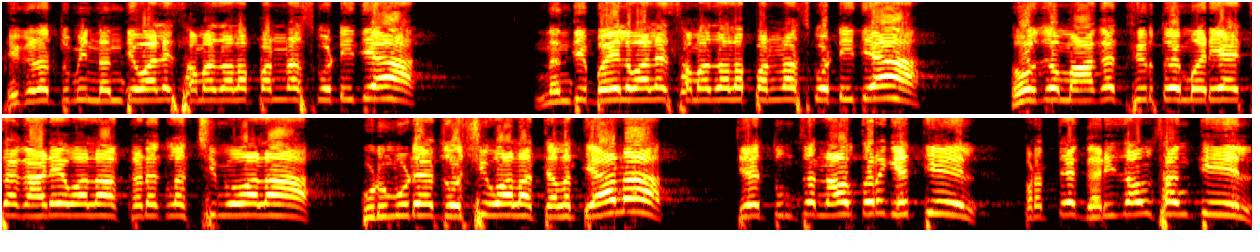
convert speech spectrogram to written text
इकडं तुम्ही नंदीवाले समाजाला पन्नास कोटी द्या. नंदी बैलवाले समाजाला पन्नास कोटी द्या. हो जो मागत फिरतोय मर्यायचा गाडेवाला कडक लक्ष्मीवाला कुडमुड्या जोशीवाला त्याला द्या ना. ते तुमचं नाव तर घेतील प्रत्येक घरी जाऊन सांगतील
